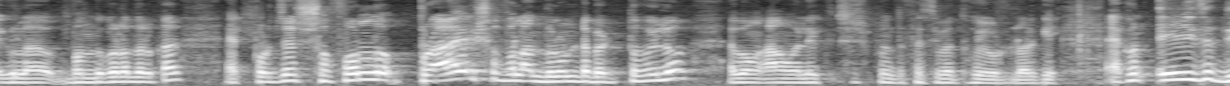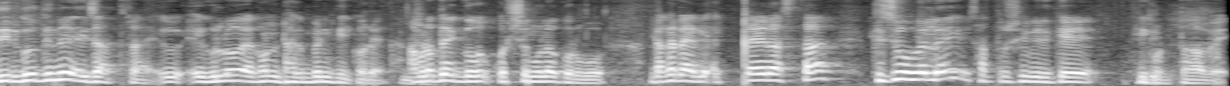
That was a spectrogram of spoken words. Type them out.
এগুলা বন্ধ করা দরকার। এক পর্যায়ে সফল প্রায় সফল আন্দোলনটা ব্যর্থ হইল এবং আওয়ামী লীগ শেষ পর্যন্ত ফেসিবাদ হয়ে উঠল আর কি এখন এই যে দীর্ঘদিনের এই যাত্রা এগুলো এখন ঢাকবেন কি করে? আমরা তো এই কোশ্চেনগুলো করব। ঢাকার এক- একটাই রাস্তা কিছু হলেই ছাত্র শিবিরকে কি করতে হবে।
